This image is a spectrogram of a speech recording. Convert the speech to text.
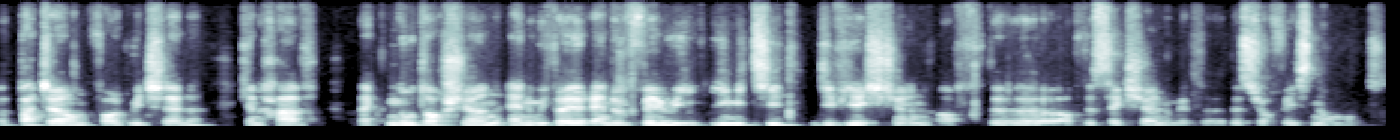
a pattern for a grid shell can have like no torsion and with a, and a very limited deviation of the, of the section with the, the surface normals.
